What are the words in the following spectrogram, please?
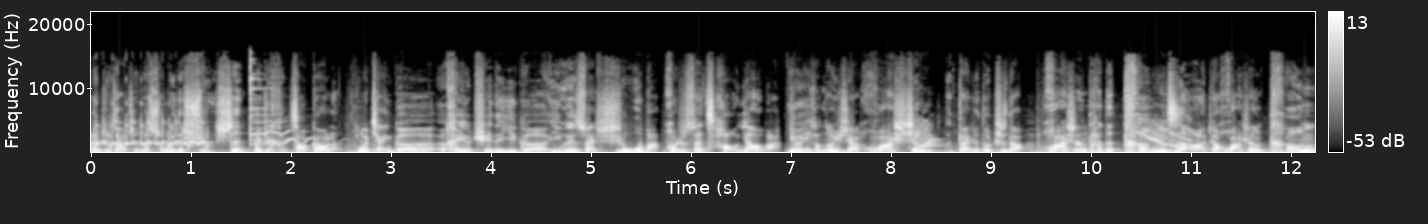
那就造成了所谓的水肾，那就很糟糕了。我讲一个很有趣的一个一个算食物吧，或者算草药吧。有一种东西叫花生，大家都知道，花生它的藤子啊，叫花生藤。藤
